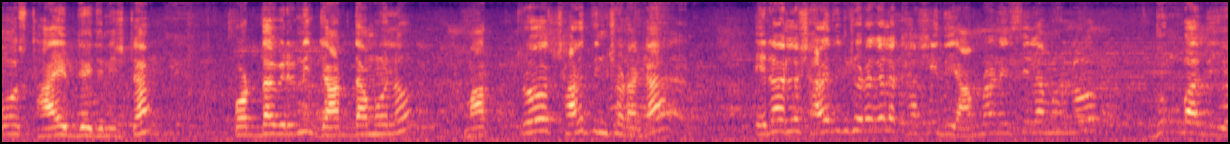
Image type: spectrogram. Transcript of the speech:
মোস্ট হাইপ যে জিনিসটা, পর্দা বিরিয়ানি, যার দাম হলো মাত্র সাড়ে তিনশো টাকা। এটা হলো সাড়ে তিনশো টাকা হলো খাসি দিয়ে, আমরা নিয়েছিলাম হলো দুম্বা দিয়ে,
